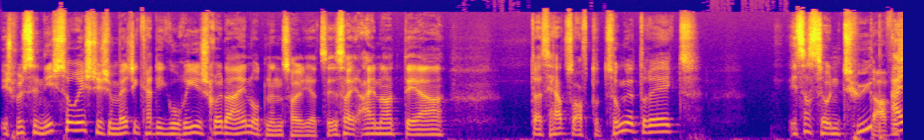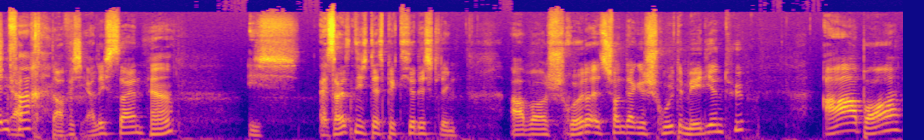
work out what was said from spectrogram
ich wüsste nicht so richtig, in welche Kategorie Schröder einordnen soll jetzt. Ist er einer, der das Herz auf der Zunge trägt? Ist er so ein Typ darf einfach? Ich, darf ich ehrlich sein? Ja. Ich, es soll jetzt nicht despektierlich klingen, aber Schröder ist schon der geschulte Medientyp. Aber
